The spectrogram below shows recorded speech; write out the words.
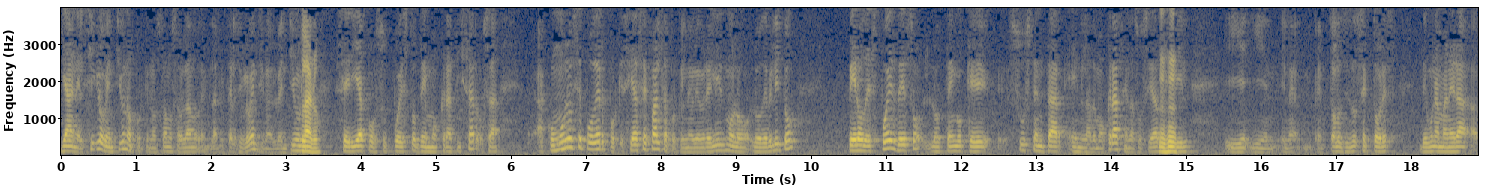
ya en el siglo XXI, porque no estamos hablando de la mitad del siglo XX, sino del XXI, Claro. sería, por supuesto, democratizar. O sea, acumulo ese poder porque sí hace falta, porque el neoliberalismo lo, lo debilitó, pero después de eso lo tengo que sustentar en la democracia, en la sociedad civil y, y en, en la- en todos los distintos sectores de una manera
